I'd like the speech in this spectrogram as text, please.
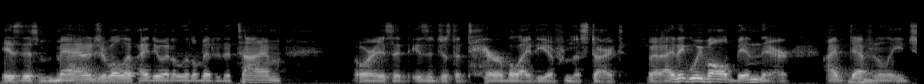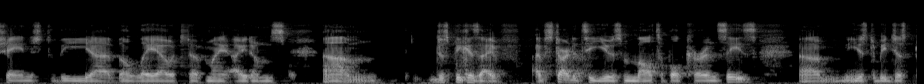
is this manageable if I do it a little bit at a time, or is it is it just a terrible idea from the start? But I think we've all been there. I've mm-hmm. definitely mm-hmm. changed the uh, the layout of my items um, just because I've I've started to use multiple currencies. Um, used to be just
